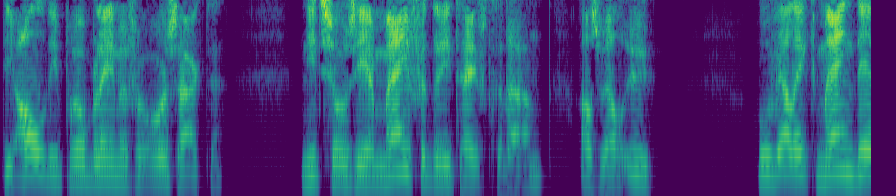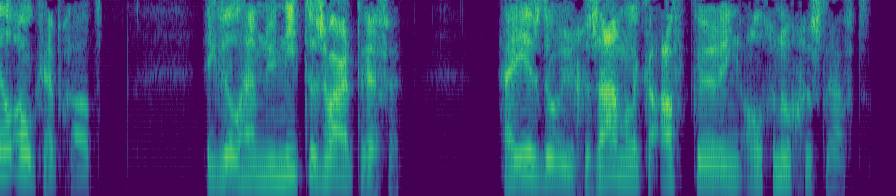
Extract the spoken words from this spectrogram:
die al die problemen veroorzaakte, niet zozeer mij verdriet heeft gedaan, als wel u, hoewel ik mijn deel ook heb gehad. Ik wil hem nu niet te zwaar treffen. Hij is door uw gezamenlijke afkeuring al genoeg gestraft.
